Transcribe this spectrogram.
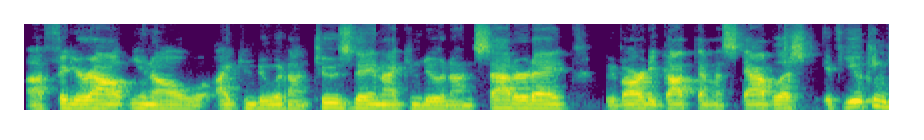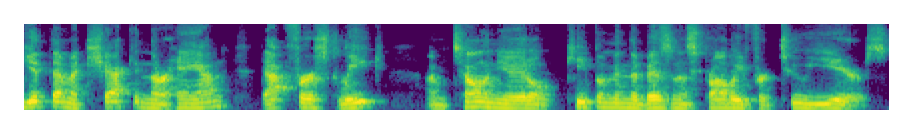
uh, figure out, you know, I can do it on Tuesday and I can do it on Saturday. We've already got them established. If you can get them a check in their hand that first week, I'm telling you, it'll keep them in the business probably for two years.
